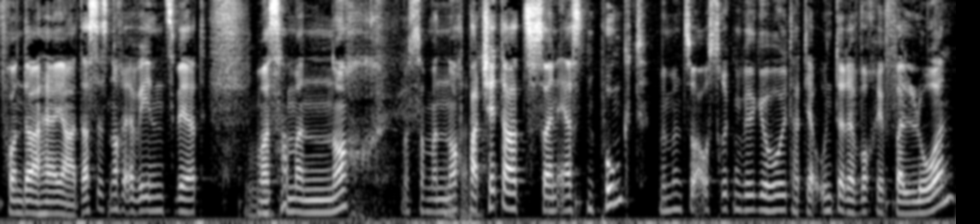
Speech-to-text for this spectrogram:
von daher, ja, das ist noch erwähnenswert. Mhm. Was haben wir noch? Was haben wir noch? Pachetta hat seinen ersten Punkt, wenn man es so ausdrücken will, geholt. Hat ja unter der Woche verloren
